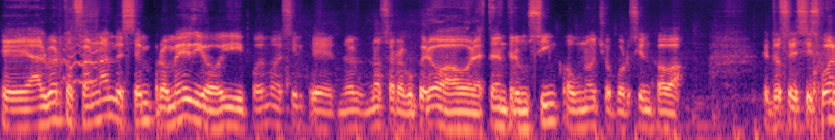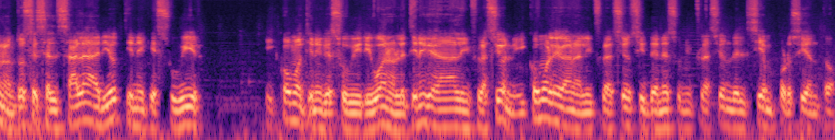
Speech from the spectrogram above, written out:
eh, Alberto Fernández en promedio, y podemos decir que no, no se recuperó ahora, está entre un 5 a un 8% abajo. Entonces decís, bueno, entonces el salario tiene que subir. ¿Y cómo tiene que subir? Y bueno, le tiene que ganar la inflación. ¿Y cómo le gana la inflación si tenés una inflación del 100%?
